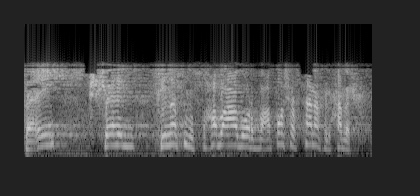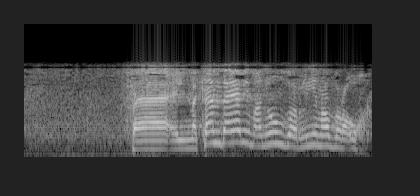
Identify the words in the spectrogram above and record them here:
فإيه؟ الشاهد في ناس من الصحابة قعدوا 14 سنة في الحبشه فالمكان ده يجب أن ينظر ليه نظرة أخرى.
